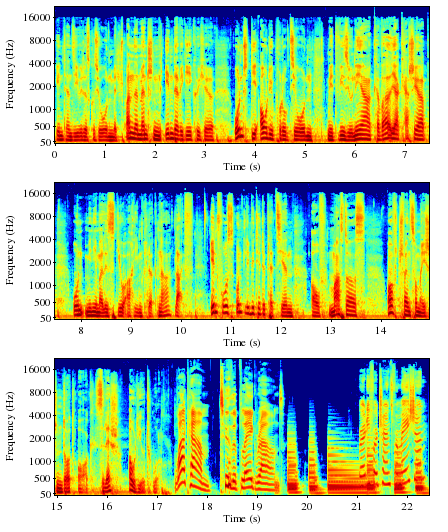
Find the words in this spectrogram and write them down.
intensive Diskussionen mit spannenden Menschen in der WG-Küche und die Audioproduktion mit Visionär Cavalia Kashiab und Minimalist Joachim Klöckner live. Infos und limitierte Plätzchen auf mastersoftransformation.org slash audiotour. Welcome to the playground. Ready for transformation?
